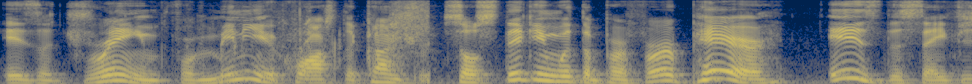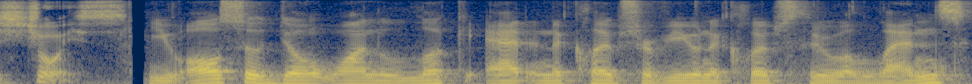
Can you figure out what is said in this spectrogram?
is a dream for many across the country. So sticking with the preferred pair is the safest choice. You also don't want to look at an eclipse or view an eclipse through a lens,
